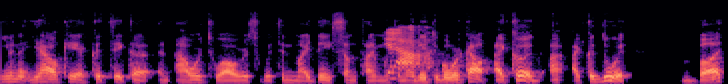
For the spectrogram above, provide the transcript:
even yeah okay I could take a, an hour two hours within my day sometime within yeah. my day to go work out. I could I, I could do it, but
